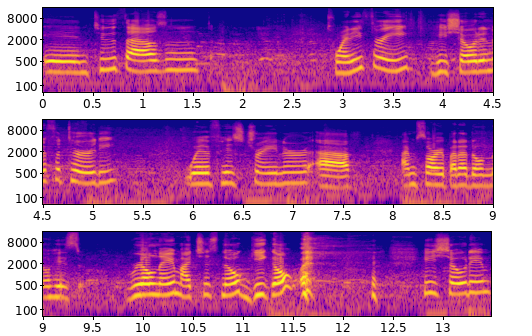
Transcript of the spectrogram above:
in 2023. He showed in the futurity with his trainer. Uh, I'm sorry, but I don't know his real name. I just know Gigo. he showed him.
